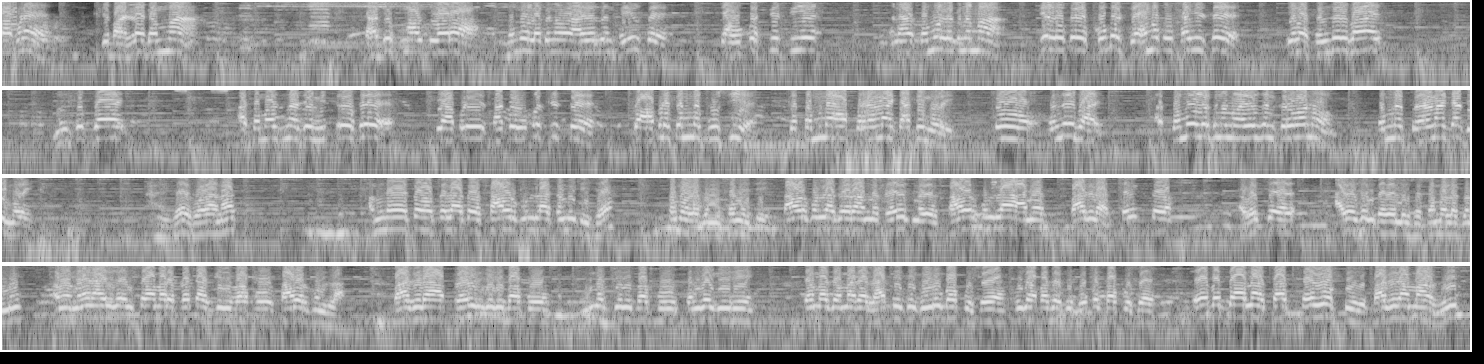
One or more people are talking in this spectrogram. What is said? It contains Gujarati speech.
આપણે જે બાંડલા ગામમાં સાધુ સમાજ દ્વારા સમૂહ લગ્ન આયોજન થયું છે, ત્યાં ઉપસ્થિત છીએ. અને આ સમૂહ લગ્નમાં જે લોકોએ ખૂબ જ સહેમત ઉઠાવી છે, એવા સંજયભાઈ, મનસુખભાઈ, આ સમાજના જે મિત્રો છે, તે આપણી સાથે ઉપસ્થિત છે. તો આપણે તેમને પૂછીએ કે તમને આ પ્રેરણા ક્યાંથી મળી? તો સંજયભાઈ, આ સમૂહ લગ્નનું આયોજન કરવાનો તમને પ્રેરણા ક્યાંથી મળી? જય ભોળાનાથ. અમને તો પેલા તો સાવરકુંડલા કમિટી છે સમોલગ્ન સમિતિ. સાવરકુંડલા દ્વારા અમને પ્રેરિત મળ્યું. સાવરકુંડલા અને બાગડા સંયુક્ત વચ્ચે આયોજન કરેલું છે સમૂહ લગ્નનું અમે મેન આયોજન છે અમારે પ્રકાશગીરી બાપુ, સાવરકુંડલા. બાગડા પ્રવીણગીરી બાપુ, હિંમતગીરી બાપુ સંજયગીરી તેમજ અમારે લાઠીથી ગુણુ બાપુ છે પૂજા પાદરથી ભૂપત બાપુ છે. એ બધાના સાથ સહયોગથી બાગડામાં વીસ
